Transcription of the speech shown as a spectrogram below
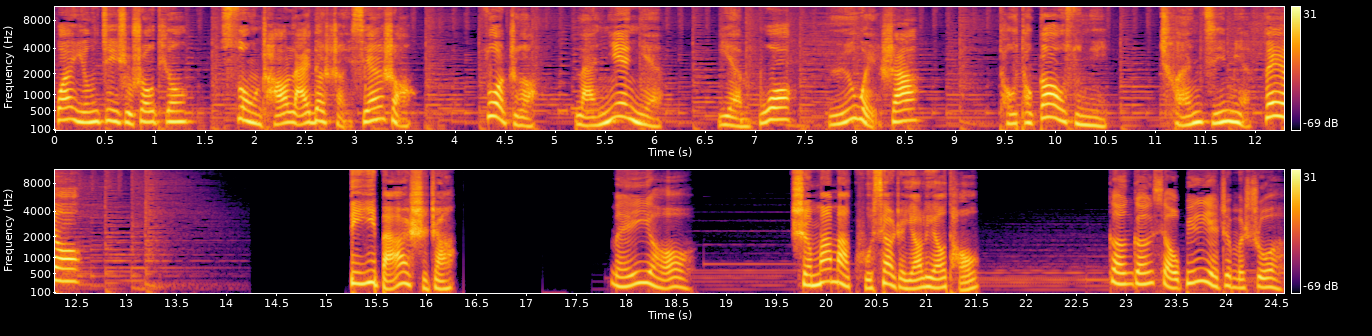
欢迎继续收听《宋朝来的沈先生》，作者蓝念念，演播鱼尾鲨。偷偷告诉你，全集免费哦。第一百二十章，没有。沈妈妈苦笑着摇了摇头。刚刚小兵也这么说，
